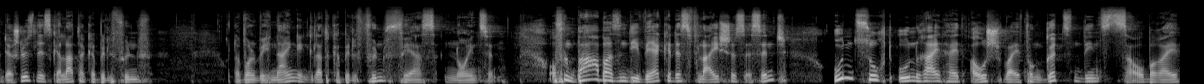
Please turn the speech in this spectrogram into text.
Der Schlüssel ist Galater Kapitel 5. Und da wollen wir hineingehen, Galater Kapitel 5, Vers 19. Offenbarbar sind die Werke des Fleisches. Es sind Unzucht, Unreinheit, Ausschweifung, Götzendienst, Zauberei,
